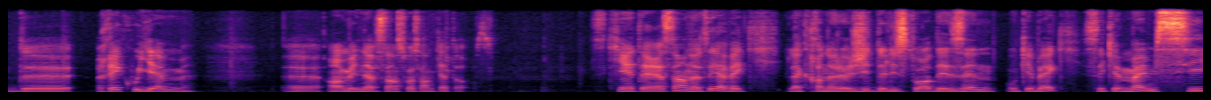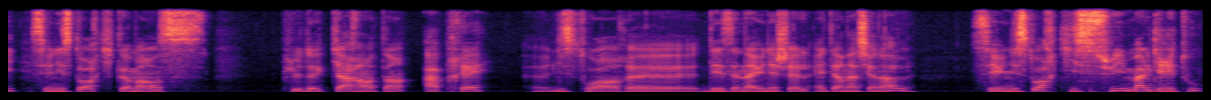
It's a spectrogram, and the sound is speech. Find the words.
de Requiem euh, en 1974. Ce qui est intéressant à noter avec la chronologie de l'histoire des îles au Québec, c'est que même si c'est une histoire qui commence plus de 40 ans après euh, l'histoire euh, des îles à une échelle internationale, c'est une histoire qui suit malgré tout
